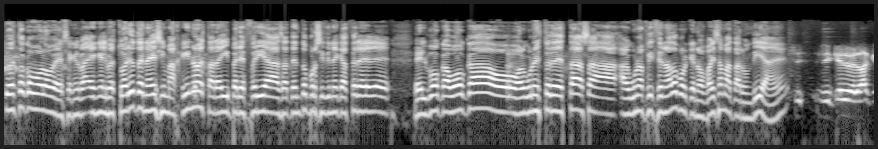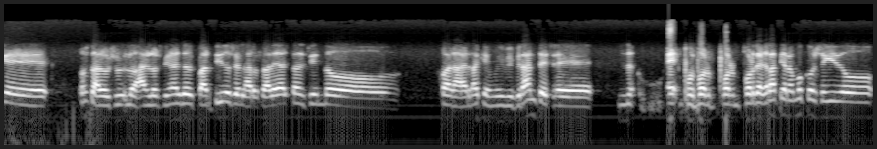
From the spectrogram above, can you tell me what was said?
¿Tú, esto cómo lo ves? En el, en el, vestuario tenéis, imagino, estar ahí periferias atento por si tiene que hacer el, el boca a boca o alguna historia de estas a, a, algún aficionado porque nos vais a matar un día, ¿eh? Sí, sí que es verdad que ostras, los, los, los, finales de los partidos en la Rosaleda están siendo, joder, la verdad que muy vibrantes. Eh, eh, por, por, por, por, desgracia no hemos conseguido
